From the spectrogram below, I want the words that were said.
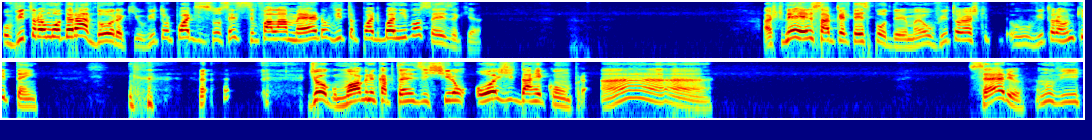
O Vitor é o moderador aqui. O Vitor pode, se vocês se falar merda, o Vitor pode banir vocês aqui, ó. Acho que nem ele sabe que ele tem esse poder, mas o Vitor acho que o Vitor é o único que tem. Diogo, Mogno e Capitão existiram hoje da recompra. Ah. Sério? Eu não vi.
